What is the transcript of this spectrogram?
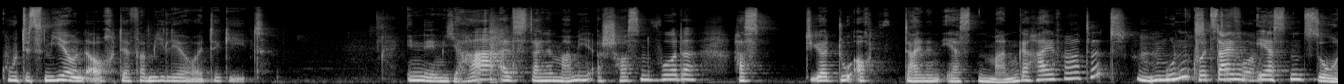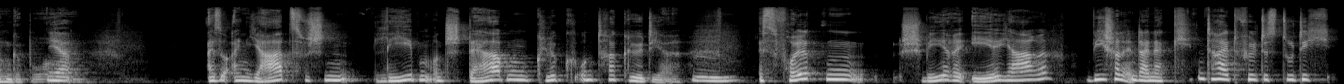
gut es mir und auch der Familie heute geht. In dem Jahr, als deine Mami erschossen wurde, hast ja du auch deinen ersten Mann geheiratet mhm, und kurz deinen davor. ersten Sohn geboren. Ja. Also ein Jahr zwischen Leben und Sterben, Glück und Tragödie. Mhm. Es folgten schwere Ehejahre. Wie schon in deiner Kindheit fühltest du dich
